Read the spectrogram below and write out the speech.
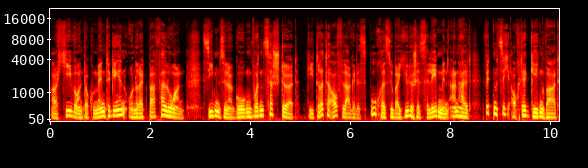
Archive und Dokumente gingen unrettbar verloren. Sieben Synagogen wurden zerstört. Die dritte Auflage des Buches über jüdisches Leben in Anhalt widmet sich auch der Gegenwart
